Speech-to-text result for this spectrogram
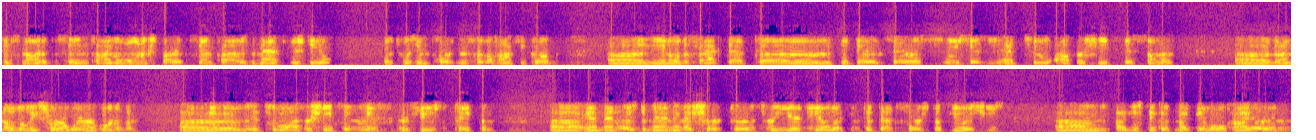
It's not at the same time. It won't expire at the same time as the Matthews deal, which was important for the hockey club. Uh, you know, the fact that uh, the Darren Ferris, who says he had two offer sheets this summer, uh, I know the Leafs were aware of one of them, uh, two offer sheets and refused to take them, uh, and then was demanding a short-term three-year deal. I think that that forced a few issues. Um, I just think it might be a little higher, and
